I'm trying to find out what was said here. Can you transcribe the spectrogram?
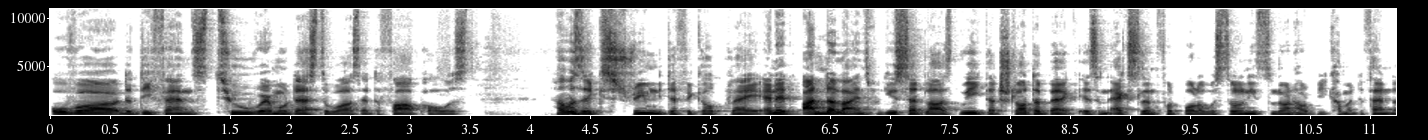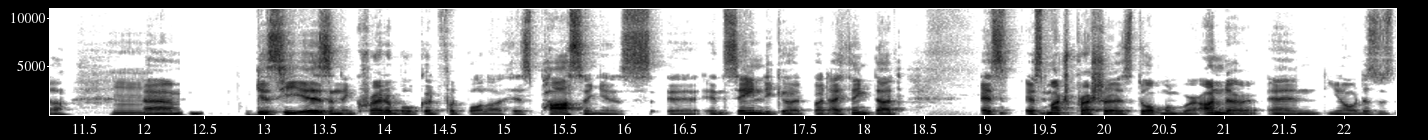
over the defense to where Modeste was at the far post. That was an extremely difficult play. And it underlines what you said last week that Schlotterbeck is an excellent footballer who still needs to learn how to become a defender. Mm. Um, because he is an incredible good footballer. His passing is uh, insanely good. But I think that as as much pressure as Dortmund were under, and you know this is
